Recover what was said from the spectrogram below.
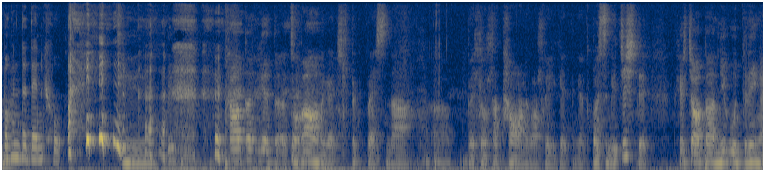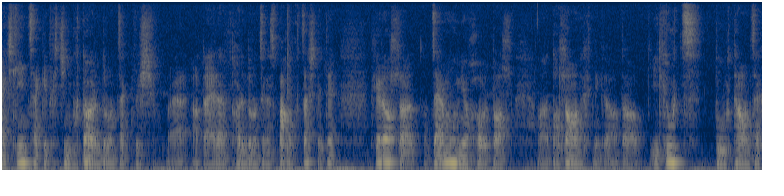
Богиндод байна гэхүү. Та одоо ингээд 6 хоног ажилладаг байснаа болиулаа 5 хоног болгоё гэгээд ингээд гойсон гэж штэ. Тэгэхээр чи одоо нэг өдрийн ажлын цаг гэдэг чинь бүтэн 24 цаг биш. Одоо арай 24 цагаас бага хугацаа штэ тий. Тэгэхээр бол зарим хүний хувьд бол 7 хоногт нэг одоо илүүц 4 5 цаг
